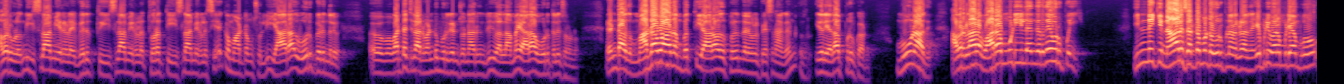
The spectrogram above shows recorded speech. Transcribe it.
அவர்கள் வந்து இஸ்லாமியர்களை வெறுத்து இஸ்லாமியர்களை துரத்தி இஸ்லாமியர்களை சேர்க்க மாட்டோம்னு சொல்லி யாராவது ஒரு பெருந்தலைவர் வட்டச்சிலார் வண்டுமுருகன் சொன்னாருன்னு சொல்லி அல்லாமல் யாராவது ஒரு தலைவர் சொல்லணும். ரெண்டாவது மதவாதம் பற்றி யாராவது பெருந்தலைவர்கள் பேசுனாங்கன்னு இதில் ஏதாவது ப்ரூஃப் காட்டணும். மூணாவது அவர்களால் வர முடியலங்கிறதே ஒரு பொய். இன்னைக்கு நாலு சட்டமன்ற உறுப்பினர் இருக்காங்க எப்படி வர முடியாமல் போகும்?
